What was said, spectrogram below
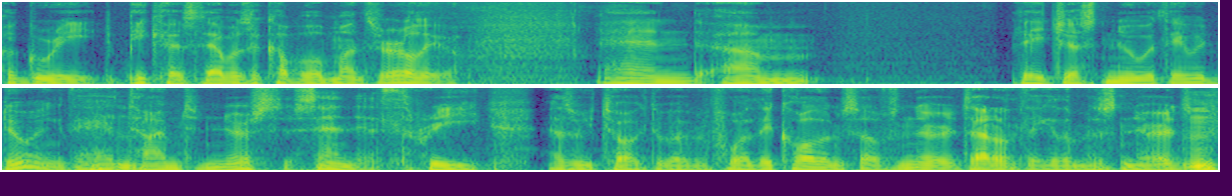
agreed because that was a couple of months earlier, and um, they just knew what they were doing. They had mm-hmm. time to nurse this, and they're three, as we talked about before. They call themselves nerds. I don't think of them as nerds. Mm.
